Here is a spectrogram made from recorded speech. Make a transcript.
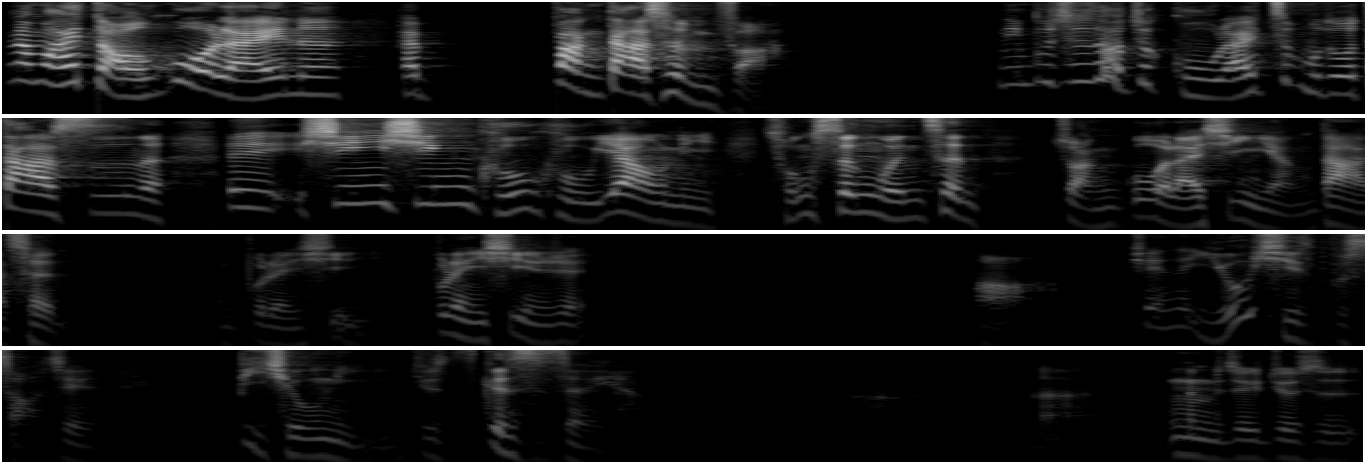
那么还倒过来呢，还傍大乘法。你不知道这古来这么多大师呢，哎，辛辛苦苦要你从声闻乘转过来信仰大乘。不能信，不能信任，啊！现在尤其是不少这比丘尼，就更是这样，啊，那那么这就是，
